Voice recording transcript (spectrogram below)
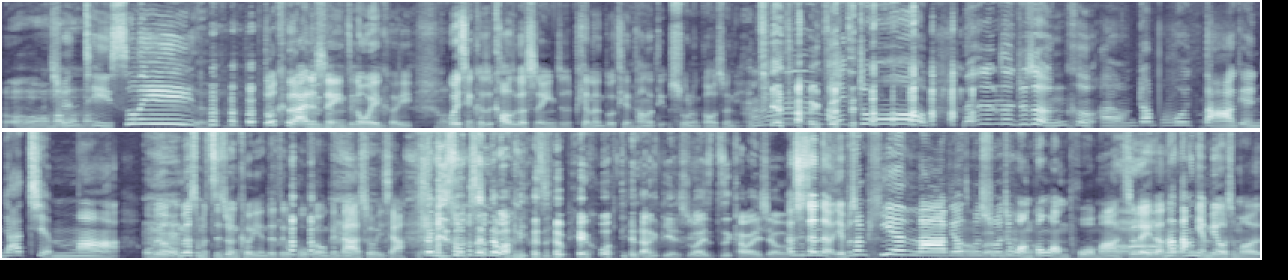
哦，全体肃立，多可爱的声音，这个我也可以。我以前可是靠这个声音，就是骗了很多天堂的点数了。告诉你，天堂拜托，男生的就是很可爱，人家不会打给人家钱嘛。我没有，我没有什么自尊可言的这个部分，我跟大家说一下。那你是说真的吗？你有真的骗过天堂点数，还是只是开玩笑？那是真的，也不算骗啦，不要这么说，就网公网婆嘛之类的。那当年没有什么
